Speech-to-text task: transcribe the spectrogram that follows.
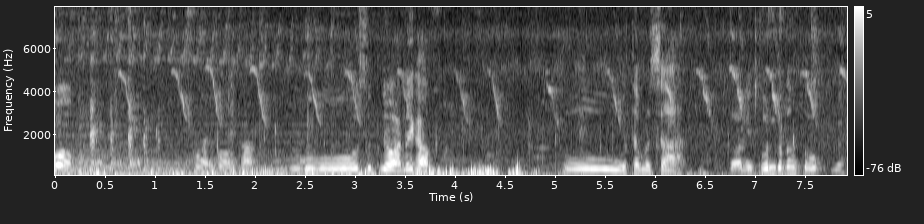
บอก ช่วยบอกครับ โอ้สุดยอดเลยครับ โอ้ธรรมศาสตร์ตอนนี้ฝนก็ต้องตกเลย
